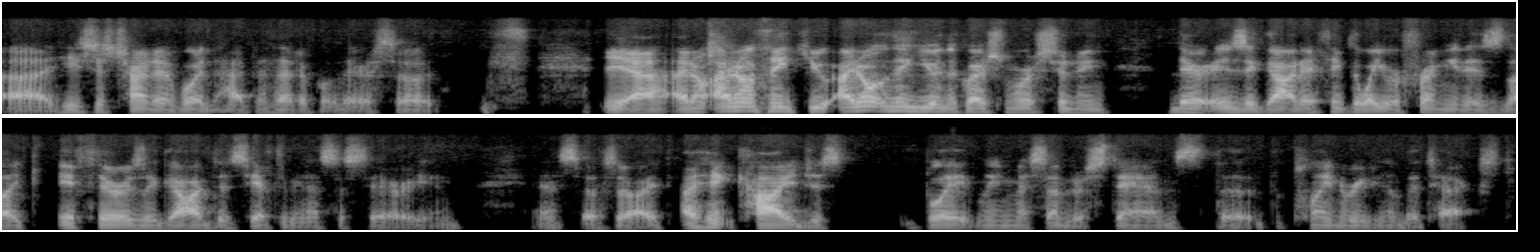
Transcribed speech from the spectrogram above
Uh, he's just trying to avoid the hypothetical there. So, yeah, I don't I don't think you I don't think you in the question were assuming there is a God. I think the way you were framing it is like if there is a God, does he have to be necessary? And and so so I, I think Kai just blatantly misunderstands the the plain reading of the text.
